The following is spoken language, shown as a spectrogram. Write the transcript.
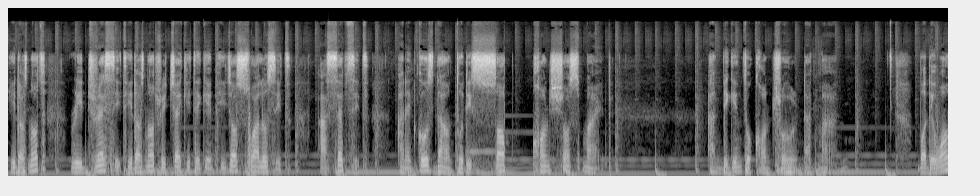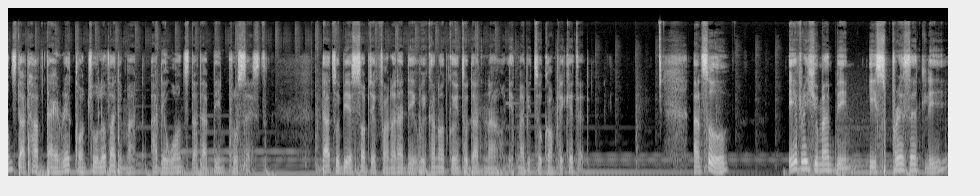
He does not redress it, he does not recheck it again. He just swallows it, accepts it, and it goes down to the subconscious mind and begin to control that man. But the ones that have direct control over the man are the ones that are being processed. That will be a subject for another day. We cannot go into that now, it might be too complicated. And so, every human being is presently,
